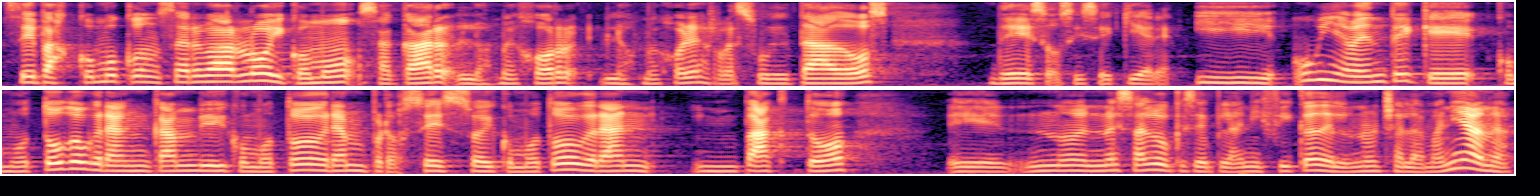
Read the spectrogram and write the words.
sepas cómo conservarlo y cómo sacar los, mejor, los mejores resultados de eso, si se quiere. Y obviamente que como todo gran cambio y como todo gran proceso y como todo gran impacto, eh, no, no es algo que se planifica de la noche a la mañana.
